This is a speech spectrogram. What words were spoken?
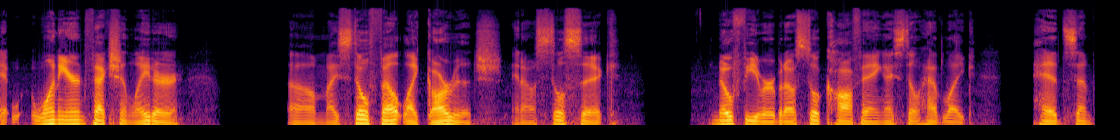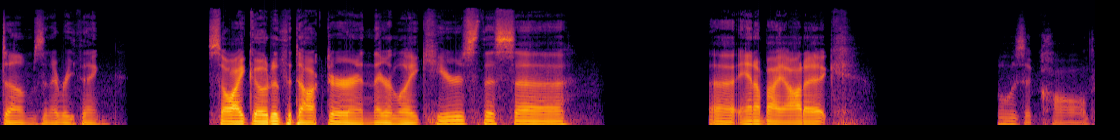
it, one ear infection later um I still felt like garbage and I was still sick no fever but I was still coughing I still had like head symptoms and everything so I go to the doctor and they're like here's this uh uh antibiotic what was it called?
